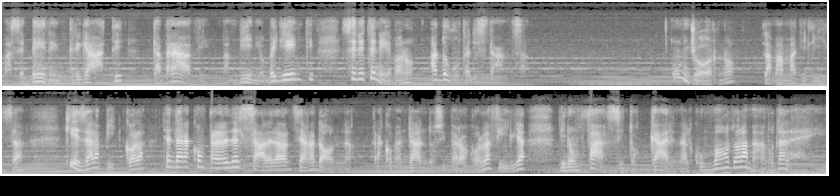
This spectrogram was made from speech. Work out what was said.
ma sebbene intrigati, da bravi bambini obbedienti se ne tenevano a dovuta distanza. Un giorno la mamma di Lisa chiese alla piccola di andare a comprare del sale dall'anziana donna, raccomandandosi però con la figlia di non farsi toccare in alcun modo la mano da lei.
